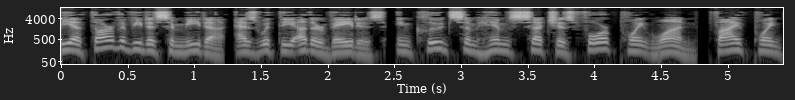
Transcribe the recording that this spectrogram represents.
The Atharvaveda Samhita, as with the other Vedas, includes some hymns such as 4.1, 5.6,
